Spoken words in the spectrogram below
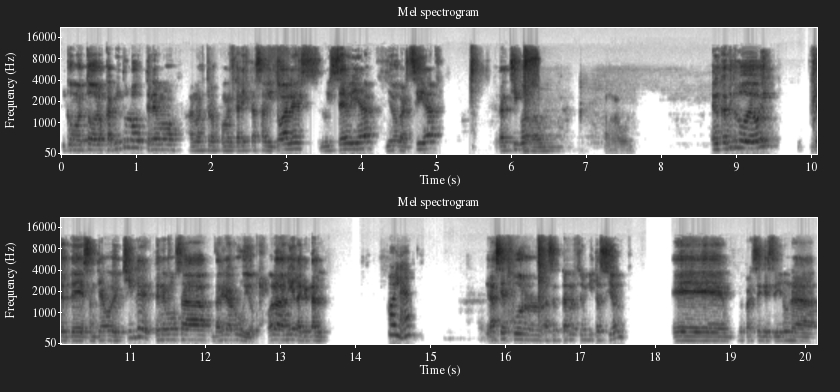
y como en todos los capítulos tenemos a nuestros comentaristas habituales, Luis Sevilla, Diego García. ¿Qué tal chicos? Hola, Raúl. En el capítulo de hoy, desde Santiago de Chile, tenemos a Daniela Rubio. Hola Daniela, ¿qué tal? Hola. Gracias por aceptar nuestra invitación. Eh, me parece que se viene una,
